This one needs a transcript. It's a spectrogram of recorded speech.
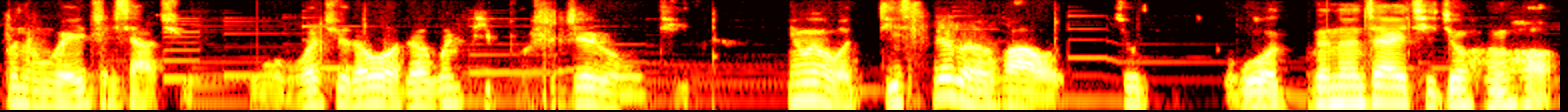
不能维持下去，我我觉得我的问题不是这个问题，因为我第四个的话，我就我跟他在一起就很好。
